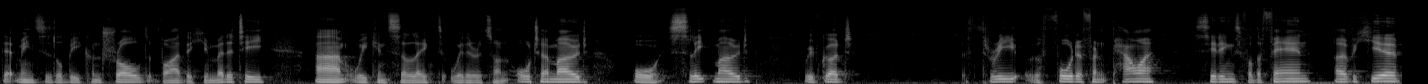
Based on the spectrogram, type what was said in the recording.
that means it'll be controlled via the humidity. Um, we can select whether it's on auto mode or sleep mode. We've got three or four different power settings for the fan over here.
